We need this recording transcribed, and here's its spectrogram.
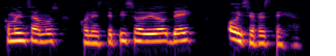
comenzamos con este episodio de Hoy se festeja.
